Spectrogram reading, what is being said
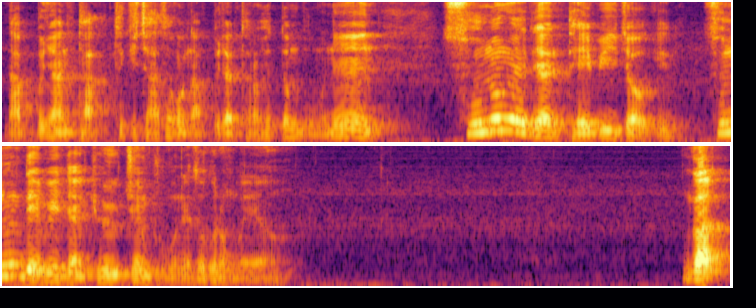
나쁘지 않다. 특히 자사고 나쁘지 않다라고 했던 부분은 수능에 대한 대비적인 수능 대비에 대한 교육적인 부분에서 그런 거예요. 그러니까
